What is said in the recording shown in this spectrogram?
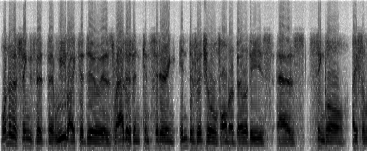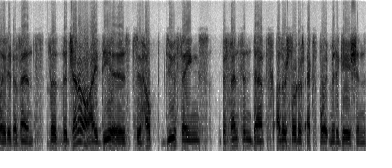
One of the things that, that we like to do is rather than considering individual vulnerabilities as single isolated events, the, the general idea is to help do things defense in depth, other sort of exploit mitigations.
